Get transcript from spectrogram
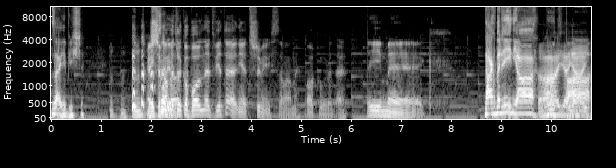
Zajebiście. Mhm. Jeszcze serio? mamy tylko wolne dwie te, nie, trzy miejsca mamy. O kurde. I myk. Nach Berlin, ja! Ajajaj.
